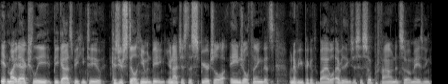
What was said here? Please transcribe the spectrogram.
it might actually be God speaking to you because you're still a human being. You're not just this spiritual angel thing that's whenever you pick up the Bible, everything just is so profound and so amazing.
